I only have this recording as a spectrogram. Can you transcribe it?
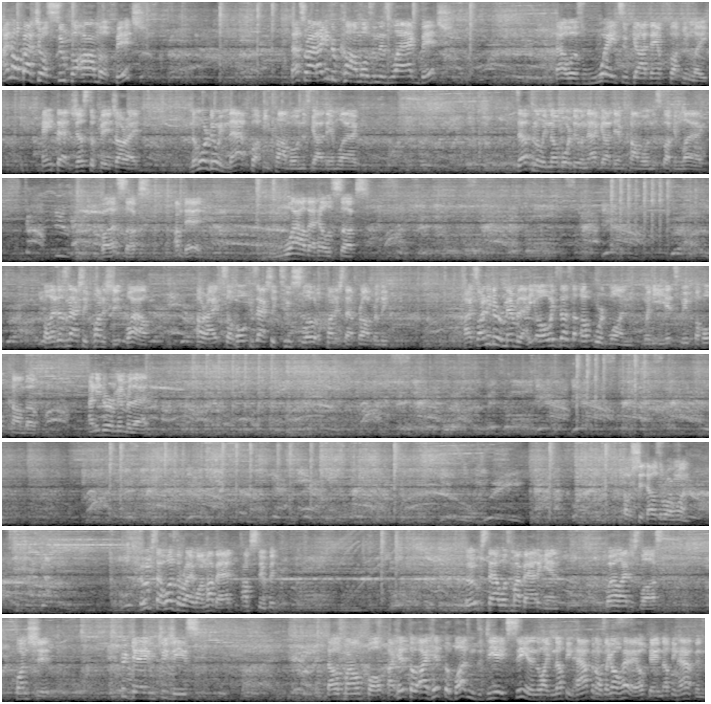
I know about your super armor, bitch. That's right, I can do combos in this lag, bitch. That was way too goddamn fucking late. Ain't that just a bitch? Alright. No more doing that fucking combo in this goddamn lag. Definitely no more doing that goddamn combo in this fucking lag. Wow, that sucks. I'm dead. Wow, that hella sucks. Well, that doesn't actually punish it. Wow. Alright, so Hulk is actually too slow to punish that properly. Alright, so I need to remember that. He always does the upward one when he hits me with the Hulk combo. I need to remember that. Shit, that was the wrong one. Oops, that was the right one. My bad. I'm stupid. Oops, that was my bad again. Well, I just lost. Fun shit. Good game. GG's. That was my own fault. I hit the I hit the button to DHC and like nothing happened. I was like, oh hey, okay, nothing happened.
